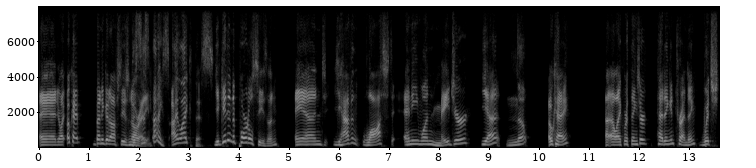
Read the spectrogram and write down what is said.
And you're like, okay, been a good offseason this already. is nice. I like this. You get into portal season and you haven't lost anyone major yet. No, Okay. I, I like where things are heading and trending. which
